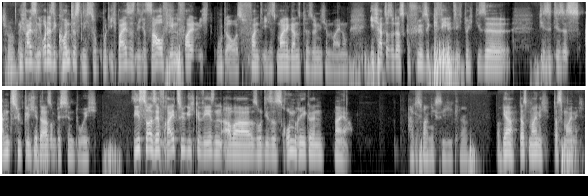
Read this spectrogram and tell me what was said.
True. Ich weiß es nicht. Oder sie konnte es nicht so gut. Ich weiß es nicht. Es sah auf jeden Fall nicht gut aus, fand ich. Ist meine ganz persönliche Meinung. Ich hatte so das Gefühl, sie quält sich durch diese, diese, dieses Anzügliche da so ein bisschen durch. Sie ist zwar sehr freizügig gewesen, aber so dieses Rumregeln, naja. Ja, das war nicht sie, klar. Okay. Ja, das meine ich. Das meine ich.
